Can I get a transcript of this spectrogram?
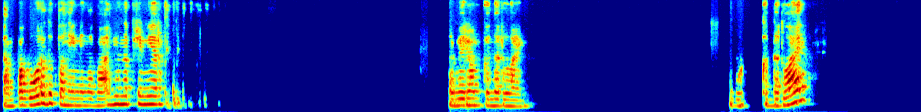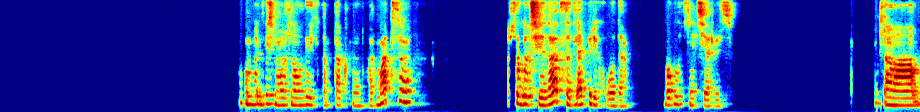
там по городу, по наименованию, например. Наберем Кадерлайн. Вот, Кадерлайн. Здесь можно увидеть контактную информацию, чтобы связаться для перехода в облачный сервис. А,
